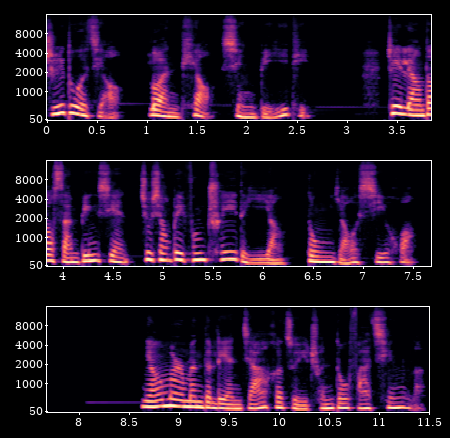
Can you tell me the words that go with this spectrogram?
直跺脚、乱跳、擤鼻涕，这两道伞兵线就像被风吹的一样东摇西晃。娘们儿们的脸颊和嘴唇都发青了，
